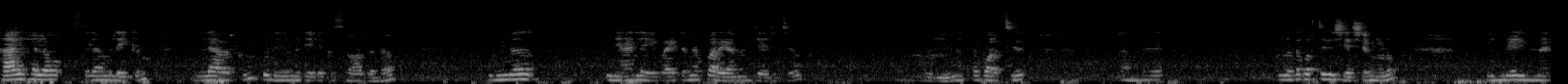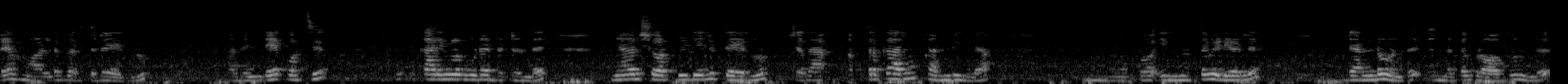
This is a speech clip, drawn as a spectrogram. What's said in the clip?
Hi hello അസ്സാം വലൈക്കും എല്ലാവർക്കും പുതിയ വീഡിയോയിലേക്ക് സ്വാഗതം. ഇന്ന് ഞാൻ ലൈവായിട്ട് തന്നെ പറയാമെന്ന് വിചാരിച്ചു. ഇന്നത്തെ കുറച്ച് നമ്മുടെ ഇന്നത്തെ കുറച്ച് വിശേഷങ്ങളും. പിന്നെ ഇന്നലെ മോളുടെ ബർത്ത്ഡേ ആയിരുന്നു. അതിന്റെ കുറച്ച് കാര്യങ്ങളും കൂടെ ഇട്ടിട്ടുണ്ട്. ഞാൻ ഒരു ഷോർട്ട് വീഡിയോയിൽ ഇട്ടായിരുന്നു. പക്ഷെ അത് അത്രക്കാരും കണ്ടില്ല. അപ്പോൾ ഇന്നത്തെ വീഡിയോയിൽ രണ്ടും ഉണ്ട് ഇന്നത്തെ ബ്ലോഗും ഉണ്ട്.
